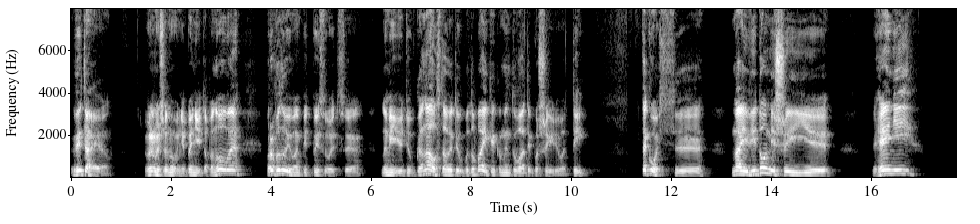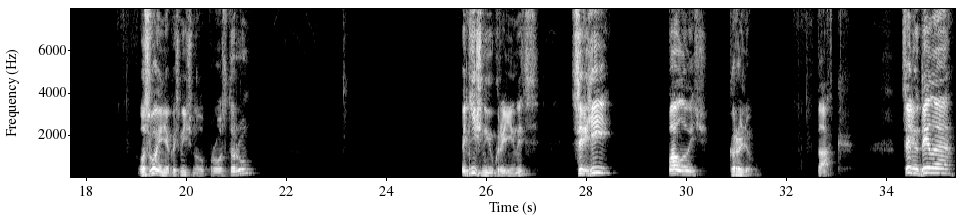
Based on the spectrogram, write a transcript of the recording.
Вітаю, вельми шановні пані та панове. Пропоную вам підписуватися на мій YouTube канал, ставити вподобайки, коментувати, поширювати. Так ось, е, найвідоміший геній освоєння космічного простору. Етнічний українець Сергій Павлович Корольов. Так. Це людина,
